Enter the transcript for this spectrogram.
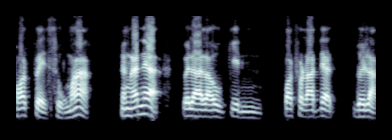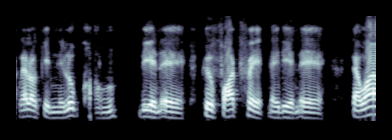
ฟอสเฟตสูงมาก ดังนั้นเนี่ยเวลาเรากินฟอสฟอรัสเนี่ยโดยหลักแล้วเรากินในรูปของ DNA คือฟอสเฟตใน DNA แต่ว่า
